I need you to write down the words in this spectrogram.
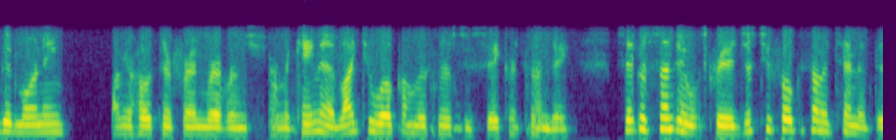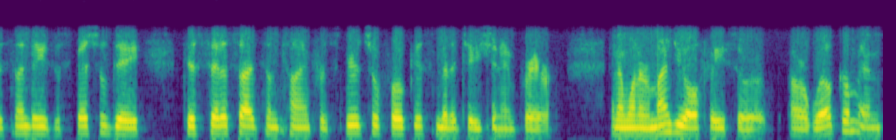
Good morning. I'm your host and friend, Reverend Sharon and I'd like to welcome listeners to Sacred Sunday. Sacred Sunday was created just to focus on the tenet that Sunday is a special day to set aside some time for spiritual focus, meditation, and prayer. And I want to remind you all faiths are, are welcome, and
